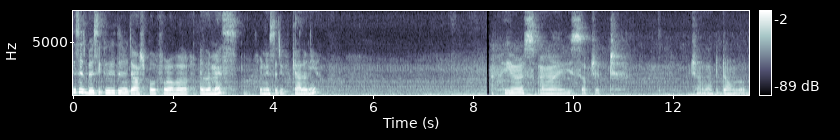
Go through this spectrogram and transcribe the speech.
This is basically the dashboard for our LMS for University of California. Here's my subject which I want to download.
